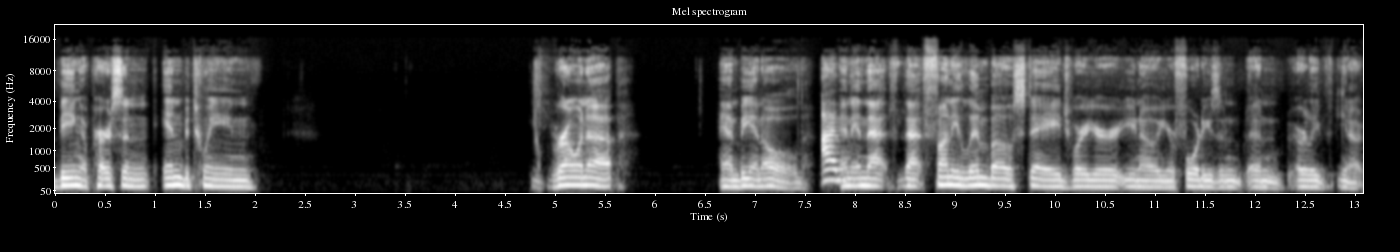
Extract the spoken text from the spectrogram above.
being a person in between growing up and being old I'm and in that that funny limbo stage where you're you know your 40s and, and early you know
